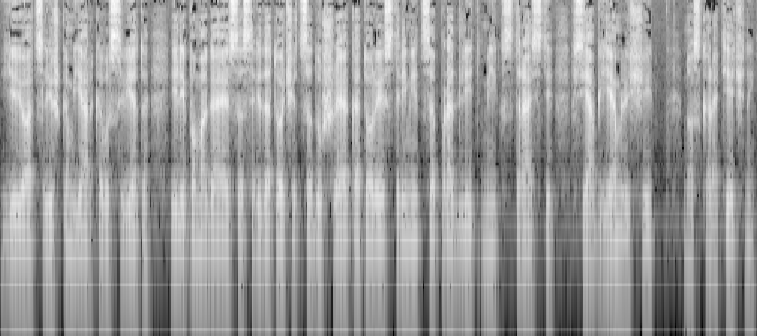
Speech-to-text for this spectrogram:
ее от слишком яркого света или помогая сосредоточиться душе, которая стремится продлить миг страсти, всеобъемлющий, но скоротечный.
